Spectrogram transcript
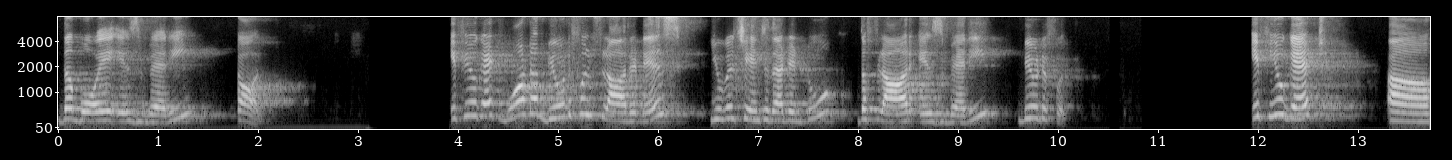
the boy is very tall. If you get what a beautiful flower it is, you will change that into the flower is very beautiful. If you get uh,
